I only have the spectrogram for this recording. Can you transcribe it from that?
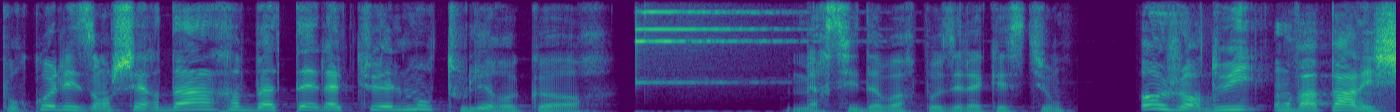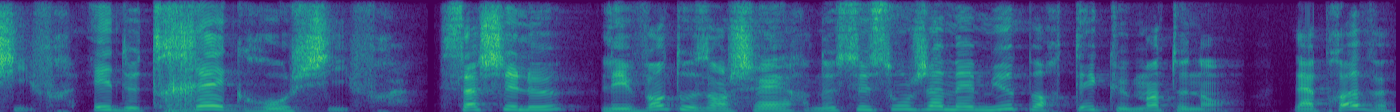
Pourquoi les enchères d'art battent-elles actuellement tous les records? Merci d'avoir posé la question. Aujourd'hui, on va parler chiffres, et de très gros chiffres. Sachez-le, les ventes aux enchères ne se sont jamais mieux portées que maintenant. La preuve,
